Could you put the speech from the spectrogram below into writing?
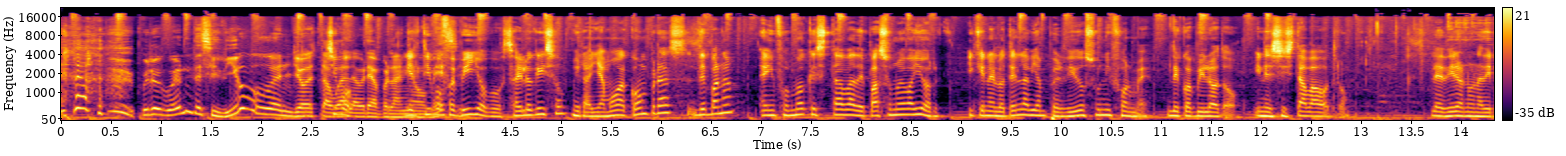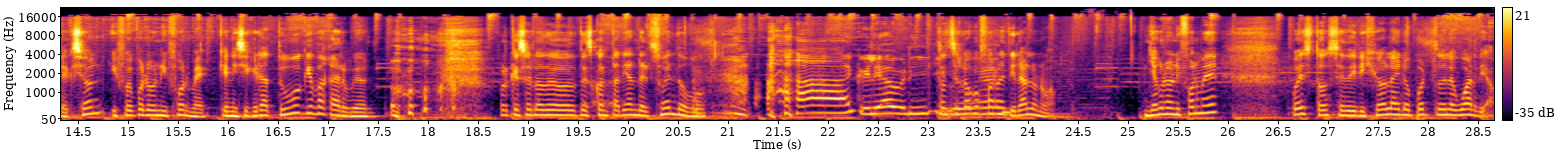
Pero, weón, decidió, weón. Yo esta Sí, la habría planeado. y el tipo fue meses. pillo, pues. ¿sabes lo que hizo? Mira, llamó a compras de Panam e informó que estaba de paso en Nueva York y que en el hotel le habían perdido su uniforme de copiloto y necesitaba otro. Le dieron una dirección y fue por un uniforme que ni siquiera tuvo que pagar, weón. Porque se lo descontarían del sueldo, po. ¡Ah! Entonces el loco fue a weón. retirarlo nomás. Ya con el uniforme puesto, se dirigió al aeropuerto de La Guardia.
